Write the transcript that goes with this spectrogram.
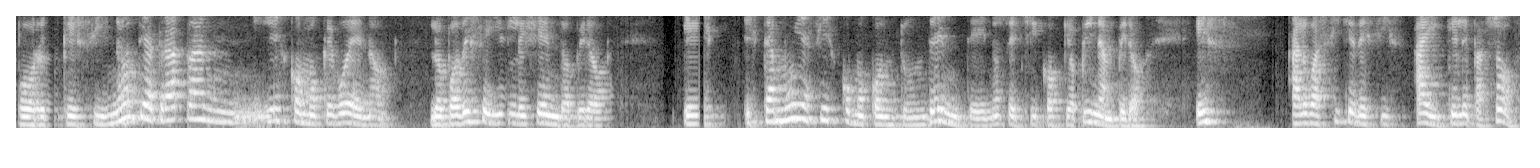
porque si no te atrapan, y es como que, bueno, lo podés seguir leyendo, pero es- está muy así, es como contundente, no sé chicos qué opinan, pero es algo así que decís, ay, ¿qué le pasó?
